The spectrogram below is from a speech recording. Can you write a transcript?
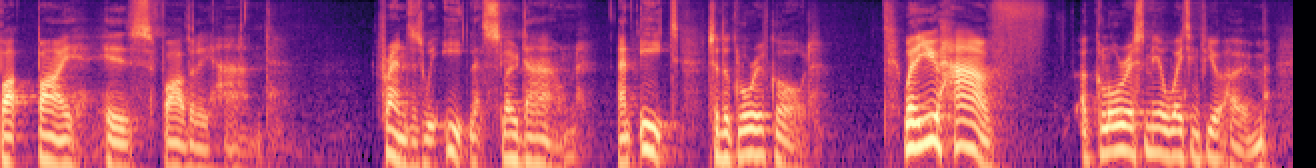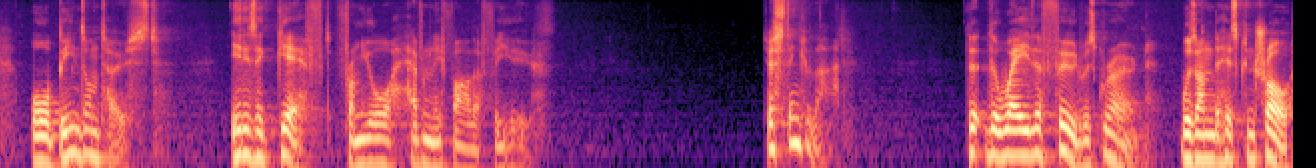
but by his fatherly hand. Friends, as we eat, let's slow down and eat to the glory of God. Whether you have a glorious meal waiting for you at home, or beans on toast, it is a gift from your Heavenly Father for you. Just think of that. The, the way the food was grown was under his control.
